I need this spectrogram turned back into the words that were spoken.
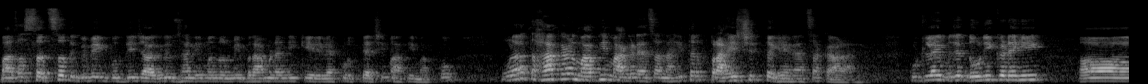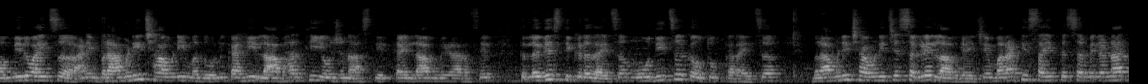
माझा सदसद विवेक बुद्धी जागृत झाली म्हणून मी ब्राह्मणांनी केलेल्या कृत्याची माफी मागतो. मुळात हा काळ माफी मागण्याचा नाही तर प्रायश्चित्त घेण्याचा काळ आहे. कुठल्याही म्हणजे दोन्हीकडेही अं, मिरवायचं आणि ब्राह्मणी छावणीमधून काही लाभार्थी योजना असतील काही लाभ मिळणार असेल तर लगेच तिकडे जायचं मोदीचं कौतुक करायचं ब्राह्मणी छावणीचे सगळे लाभ घ्यायचे मराठी साहित्य संमेलनात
